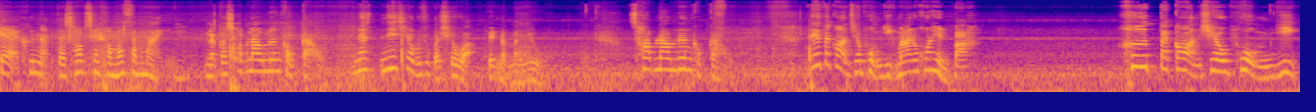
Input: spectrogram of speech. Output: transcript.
แก่ขึ้นอะจะชอบใช้คำว่าสมัย แล้วก็ชอบเล่าเรื่องเก่าๆเนี่ยนี่เชลรู้สึกว่าเชลอะเป็นแบบนั้นอยู่ ชอบเล่าเรื่องเก่าๆเนี่ยแต่ก่อนเชลผมหยิกมากทุกคนเห็นปะคือแต่ก่อนเชลผมหยิก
